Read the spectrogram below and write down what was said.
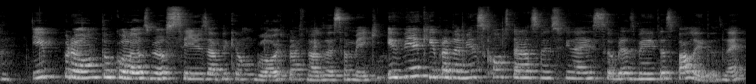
e pronto, colei os meus cílios, apliquei um gloss pra finalizar essa make e vim aqui pra dar minhas considerações finais sobre as bonitas paletas, né?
